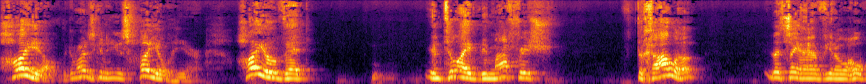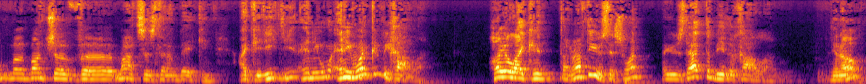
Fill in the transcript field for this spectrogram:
hayil. The Gemara is going to use hayil here. Hayil that until I be mafresh the challah, let's say I have, you know, a whole a bunch of uh, matzahs that I'm baking. I could eat, anyone, anyone could be challah. Hayil, I could, I don't have to use this one. I use that to be the challah, you know?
